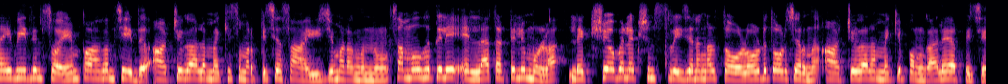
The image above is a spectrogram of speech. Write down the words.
നൈവേദ്യം സ്വയം പാകം ചെയ്ത് ആറ്റുകാലമ്മയ്ക്ക് സമർപ്പിച്ച സായുജ്യമടങ്ങുന്നു. സമൂഹത്തിലെ എല്ലാ തട്ടിലുമുള്ള ലക്ഷോപലക്ഷം സ്ത്രീജനങ്ങൾ തോളോട് തോൾ ചേർന്ന് ആറ്റുകാലമ്മയ്ക്ക് പൊങ്കാല അർപ്പിച്ച്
